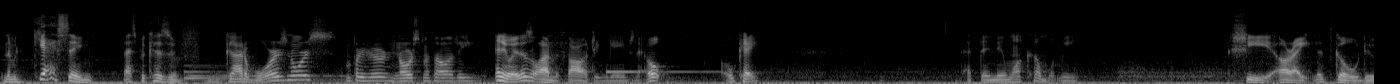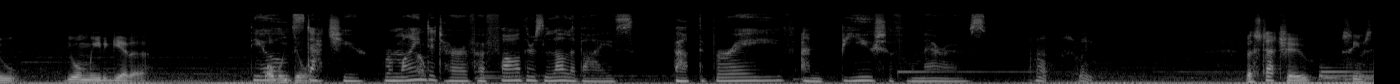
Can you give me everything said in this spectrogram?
and I'm guessing that's because of God of War is Norse. I'm pretty sure Norse mythology. Anyway, there's a lot of mythology in games now. Oh, okay. That thing didn't want to come with me. Shit. All right, let's go, dude. You and me together. The What we old doing? statue reminded her of her father's lullabies about the brave and beautiful Merrows. Oh, sweet. The statue seems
